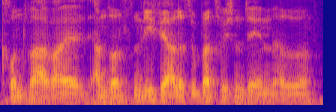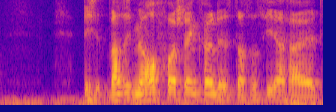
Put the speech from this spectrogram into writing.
Grund war, weil ansonsten lief ja alles super zwischen denen. Also ich, was ich mir auch vorstellen könnte, ist, dass es hier halt,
